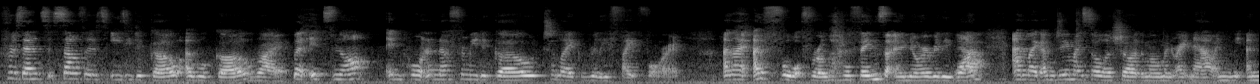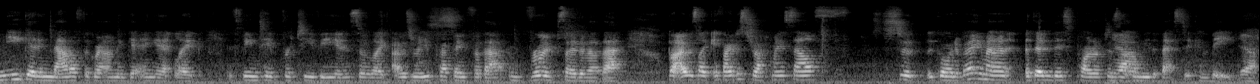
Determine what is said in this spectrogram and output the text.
presents itself that it's easy to go, I will go. Right. But it's not important enough for me to go to like really fight for it. And I, I fought for a lot of things that I know I really want. Yeah. And like I'm doing my solo show at the moment right now, and me, and me getting that off the ground and getting it like it's being taped for TV, and so like I was really prepping for that. I'm very excited about that. But I was like, if I distract myself to going to Burning Man, then this product is Yeah. not going to be the best it can be. Yeah.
